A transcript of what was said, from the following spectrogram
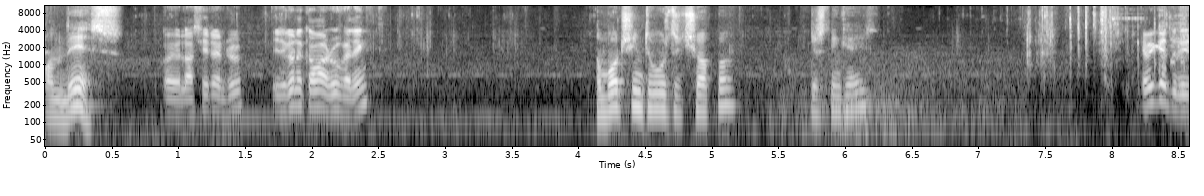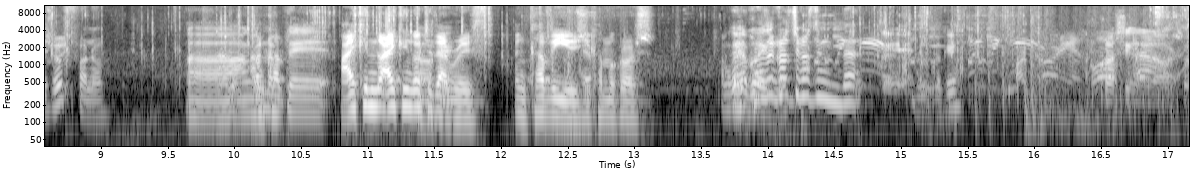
On this. Oh, your last hit, Andrew. He's gonna come out roof, I think. I'm watching towards the chopper, just in case. Can we get to this roof or no? Uh, I'm I'm gonna play. I can I can go to that roof and cover you as you come across. I'm Yeah, gonna crossing, go. crossing, crossing. That. Okay. Crossing now, so.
